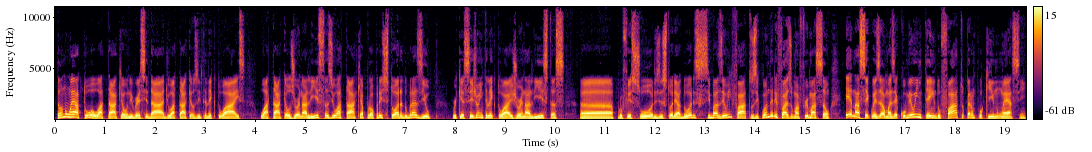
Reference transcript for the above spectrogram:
Então não é à toa o ataque à universidade, o ataque aos intelectuais, o ataque aos jornalistas e o ataque à própria história do Brasil. Porque sejam intelectuais, jornalistas, uh, professores, historiadores, se baseiam em fatos. E quando ele faz uma afirmação e na sequência, mas é como eu entendo o fato, espera um pouquinho, não é assim.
